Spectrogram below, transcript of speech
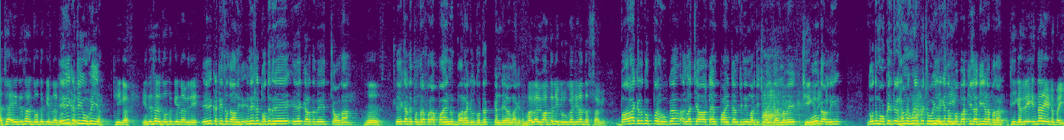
ਅੱਛਾ ਇਹਦੇ ਥਲੇ ਦੁੱਧ ਕਿੰਨਾ ਇਹ ਵੀ ਕੱਟੀ ਉਹੀ ਆ। ਠੀਕ ਹੈ ਇਹਦੇ ਥਲੇ ਦੁੱਧ ਕਿੰਨਾ ਵੀਰੇ? ਇਹ ਵੀ ਕੱਟੀ ਸਲਦਾਨ ਦੀ। ਇਹਨੇ ਸੇ ਦੁੱਧ ਵੀਰੇ ਇਹ ਕਰ ਦੇਵੇ 14 ਹਾਂ। ਇਹ ਕਰਦੇ 15 ਪਰ ਆਪਾਂ ਇਹਨੂੰ 12 ਕਿਲੋ ਦੁੱਧ ਕੰਡੇ ਵਾਲਾ ਲਾ ਕੇ ਦਵਾਂ ਮੰਨ ਲਾ ਵੀ ਵੱਧ ਨਿਕਲੂਗਾ ਜਿਹੜਾ ਦੱਸਾਂਗੇ। 12 ਕਿਲੋ ਤੋਂ ਉੱਪਰ ਹੋਊਗਾ ਅਗਲਾ 4 ਟਾਈਮ 5 ਟਾਈਮ ਜਿੰਨੀ ਮਰਜ਼ੀ ਚਵਾਈ ਕਰ ਲਵੇ ਠੀਕ ਹੈ ਉਹ ਗੱਲ ਨਹੀਂ। ਦੁੱਧ ਮੌਕੇ ਤੇ ਤੇਰੇ ਸਾਹਮਣੇ ਹੁਣੇ ਆਪਾਂ ਚੋਈ ਲੈਣਗੇ ਤਾਂ ਬਾਕੀ ਲੱਗ ਹੀ ਜਾਣਾ ਪਤਾ। ਠੀਕ ਹੈ ਵੀਰੇ ਇਹਦਾ ਰੇਟ ਬਾਈ?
